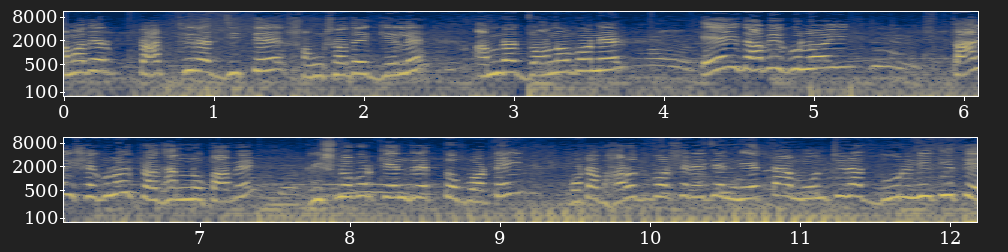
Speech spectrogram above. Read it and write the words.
আমাদের প্রার্থীরা জিতে সংসদে গেলে আমরা জনগণের এই দাবিগুলোই তাই সেগুলোই প্রাধান্য পাবে। কৃষ্ণনগর কেন্দ্রের তো বটেই গোটা ভারতবর্ষের এই যে নেতা মন্ত্রীরা দুর্নীতিতে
